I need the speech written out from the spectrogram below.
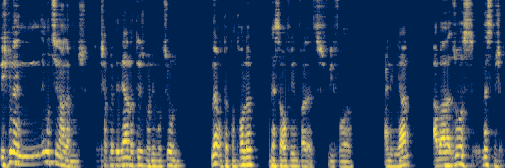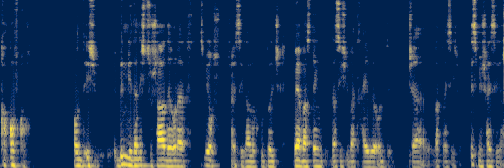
Ich bin ein emotionaler Mensch. Ich habe mit den Jahren natürlich meine Emotionen ne, unter Kontrolle. Besser auf jeden Fall als wie vor einigen Jahren. Aber sowas lässt mich ko- aufkochen. Und ich bin mir da nicht zu schade oder ist mir auch scheißegal auf gut Deutsch, wer was denkt, dass ich übertreibe und äh, was weiß ich. Ist mir scheißegal.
